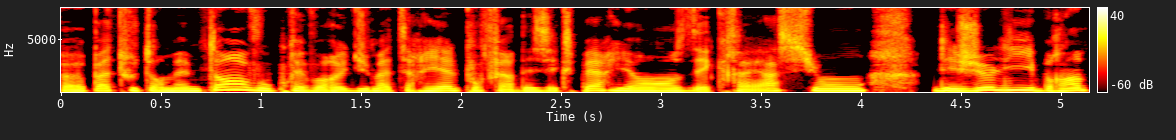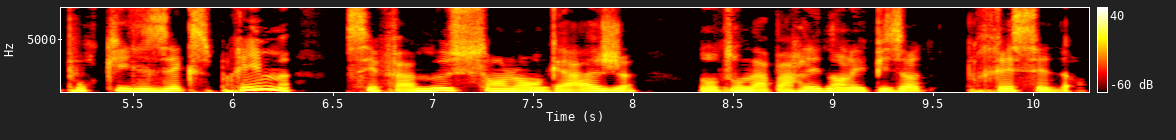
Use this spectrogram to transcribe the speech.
euh, pas tout en même temps, vous prévoirez du matériel pour faire des expériences, des créations, des jeux libres hein, pour qu'ils expriment ces fameux sans langage dont on a parlé dans l'épisode précédent.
